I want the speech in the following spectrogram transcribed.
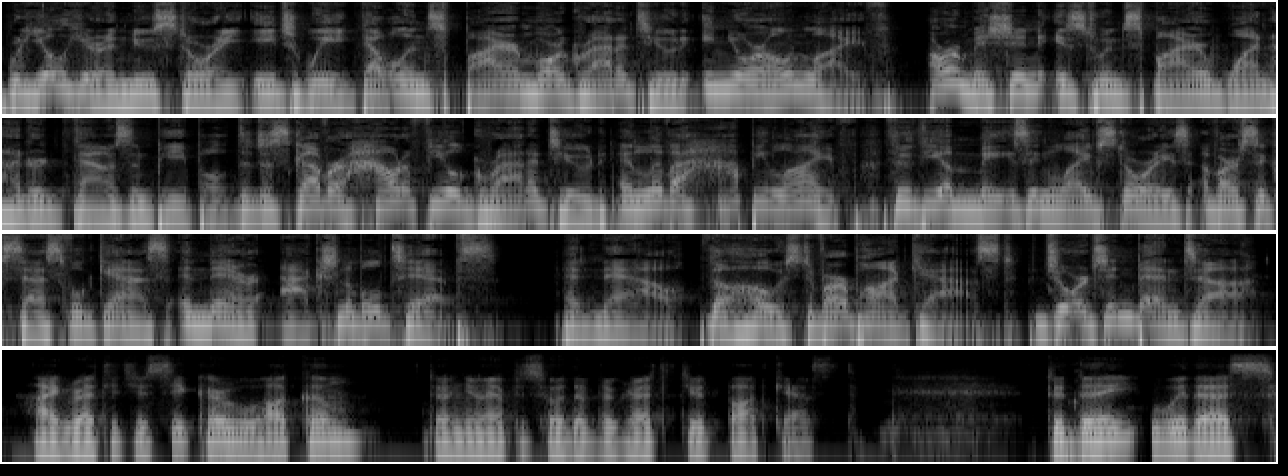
where you'll hear a new story each week that will inspire more gratitude in your own life. Our mission is to inspire 100,000 people to discover how to feel gratitude and live a happy life through the amazing life stories of our successful guests and their actionable tips. And now, the host of our podcast, Georgian Benta. Hi, Gratitude Seeker. Welcome to a new episode of the Gratitude Podcast. Today, with us,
